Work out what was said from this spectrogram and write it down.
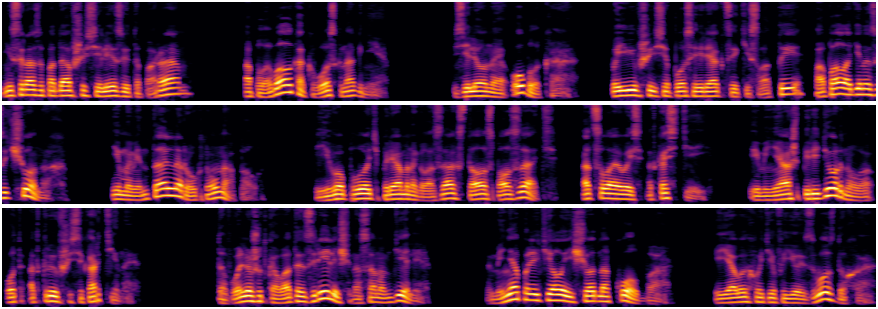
не сразу подавшийся лезвию топора, оплывал, как воск на огне. В зеленое облако, появившееся после реакции кислоты, попал один из ученых и моментально рухнул на пол. Его плоть прямо на глазах стала сползать, отслаиваясь от костей, и меня аж передернуло от открывшейся картины. Довольно жутковатое зрелище на самом деле. У меня полетела еще одна колба, и я, выхватив ее из воздуха,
